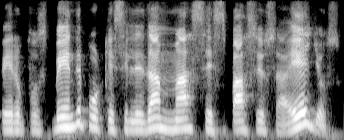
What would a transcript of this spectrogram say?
pero pues vende porque se le da más espacios a ellos.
